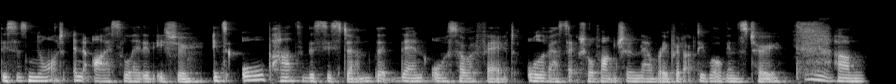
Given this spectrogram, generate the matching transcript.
this is not an isolated issue. It's all parts of the system that then also affect all of our sexual function and our reproductive organs too. Mm. Um,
